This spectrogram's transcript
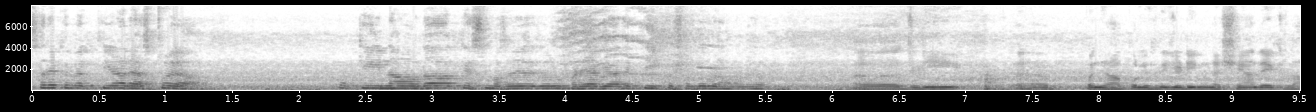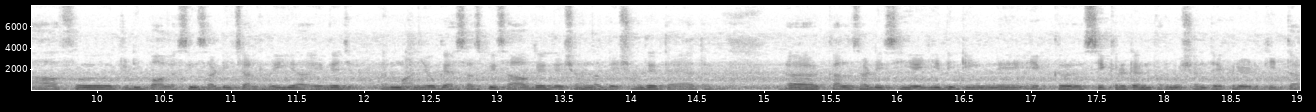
ਸਰ ਇੱਕ ਵਿਅਕਤੀ ਜਿਹੜਾ ਅਰੈਸਟ ਹੋਇਆ, ਉਹ ਕੀ ਨਾਮ ਉਹਦਾ, ਕਿਸ ਮਸਲੇ 'ਚ ਉਹਨੂੰ ਫੜਿਆ ਗਿਆ ਤੇ ਕੀ ਕੁਛ ਉਹਦੇ ਬਰਾਮਦ ਹੋਇਆ ਜਿਹੜੀ ਪੰਜਾਬ ਪੁਲਿਸ ਦੀ ਜਿਹੜੀ ਨਸ਼ਿਆਂ ਦੇ ਖਿਲਾਫ ਜਿਹੜੀ ਪੋਲਿਸੀ ਸਾਡੀ ਚੱਲ ਰਹੀ ਆ, ਇਹਦੇ 'ਚ ਮਾਨਯੋਗ ਐਸਐਸਪੀ ਸਾਹਿਬ ਦੇ ਦਿਸ਼ਾ ਨਿਰਦੇਸ਼ਾਂ ਦੇ ਤਹਿਤ ਕੱਲ ਸਾਡੀ ਸੀਆਈਏ ਦੀ ਟੀਮ ਨੇ ਇੱਕ ਸੀਕ੍ਰੀਟ ਇਨਫੋਰਮੇਸ਼ਨ ਤੇ ਰੇਡ ਕੀਤਾ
